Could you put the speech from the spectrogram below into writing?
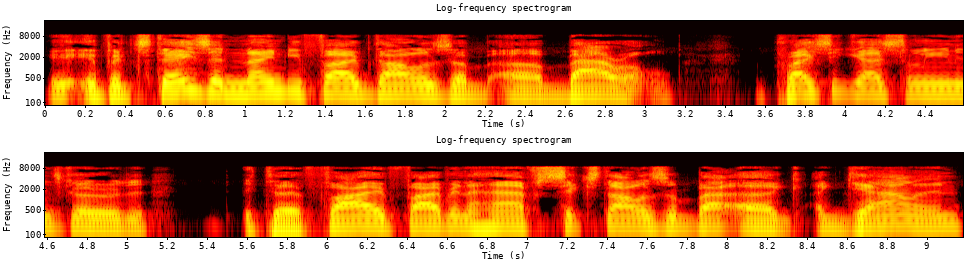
if it stays at ninety five dollars a barrel, the price of gasoline is going to to five, five and a half, six dollars a, ba- a, a gallon.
